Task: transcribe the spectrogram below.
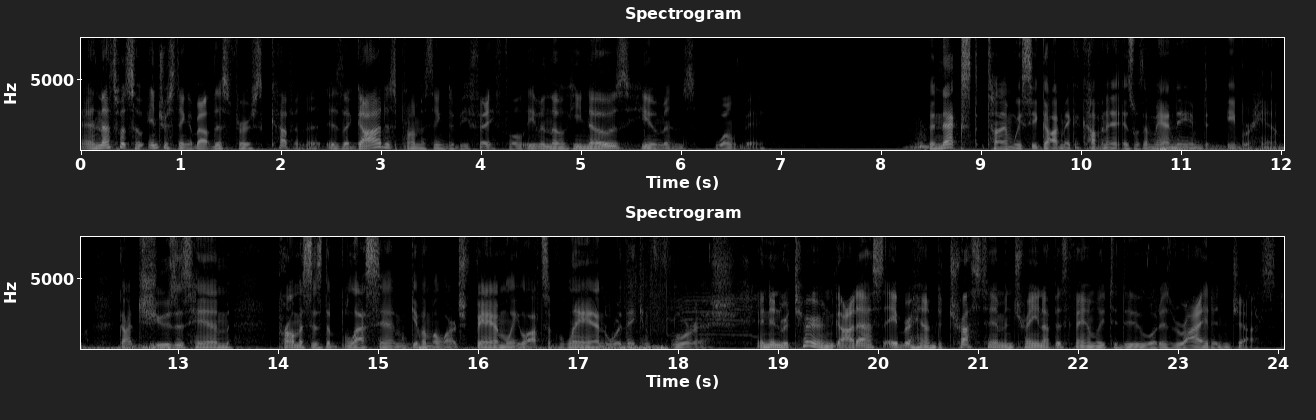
And that's what's so interesting about this first covenant is that God is promising to be faithful even though he knows humans won't be. The next time we see God make a covenant is with a man named Abraham. God chooses him, promises to bless him, give him a large family, lots of land where they can flourish. And in return, God asks Abraham to trust him and train up his family to do what is right and just.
